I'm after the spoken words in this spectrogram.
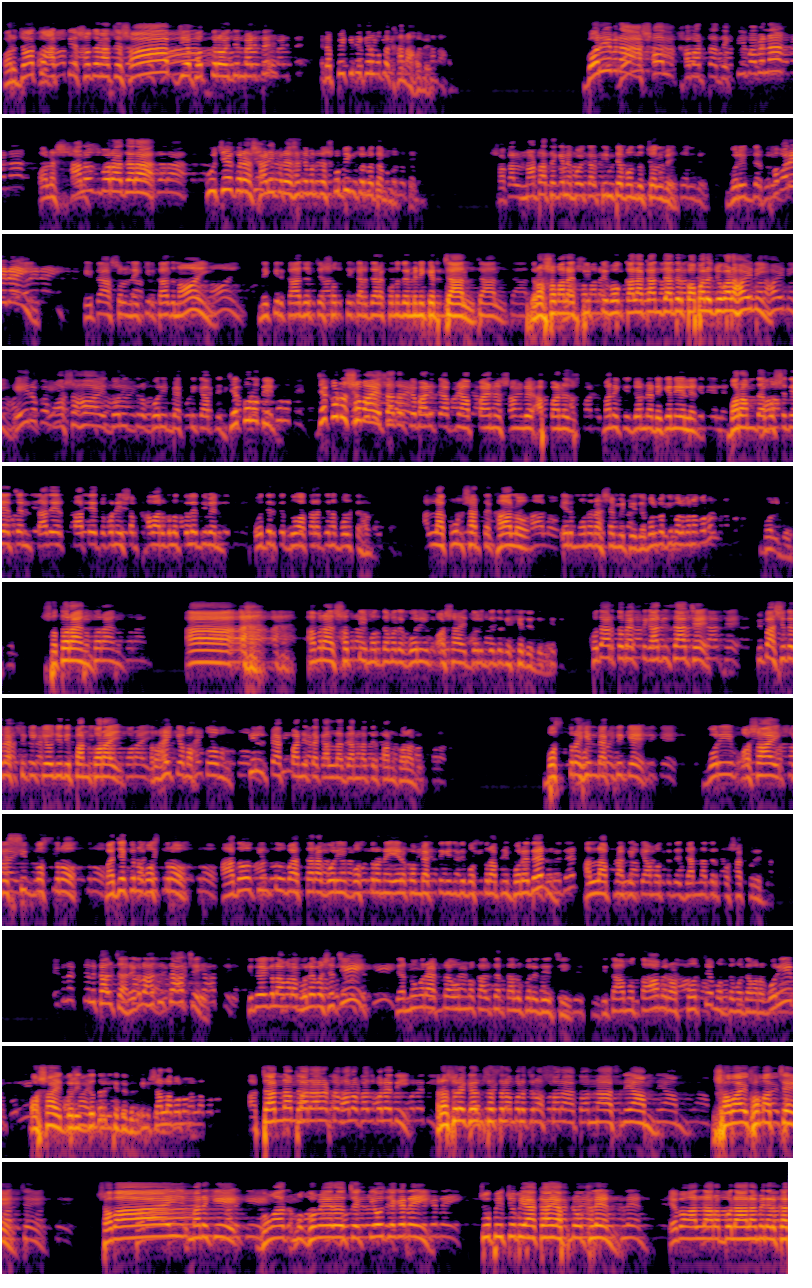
ওর যত আত্মীয় স্বজন আছে সব যে পত্র ওই দিন বাড়িতে এটা পিকনিকের মতো খানা হবে। গরিবরা আসল খাবারটা দেখতেই পাবে না। সালস বরা যারা কুচে করে শাড়ি পরে এসে যেমন শুটিং করবে তেমন। সকাল নটা থেকে না বৈকাল তিনটে বন্ধ চলবে। গরিবদের খবরই নেই। এটা আসল নেকির কাজ নয়। নেকির কাজ হচ্ছে সত্যিকার যারা কোনোদিন মিনিকের চাল। রসমালাই তৃপ্তি ভোগ কালাকান যাদের কপালে জোগাড় হয়নি। এইরকম অসহায় দরিদ্র গরিব ব্যক্তিকে আপনি যে কোনো দিন যে কোনো সময় তাদেরকে বাড়িতে আপনি আপ্যায়নের সঙ্গে আপ্যায়নের মানে কি জন্য ডেকে নিয়ে এলেন? বরামদা বসে দিয়েছেন তাদের পাতে যখন এইসব খাবারগুলো তুলে দিবেন ওদেরকে দোয়া করার জন্য বলতে হবে। আল্লাহ কোন স্বার্থে খাওয়ালো এর মনের আশা মিটিয়ে দেবে বলব কি বলব না? বলুন বলবে সুতরাং আমরা সত্যি মধ্যে মধ্যে গরিব অসহায় দরিদ্রদেরকে খেতে দেব। ক্ষুধার্ত ব্যক্তিকে হাদিসে আছে পিপাসিত ব্যক্তিকে কেউ যদি পান করায় রাহিকে মখতুম তিল প্যাক পানি তাকে আল্লাহ জান্নাতের পান করাবে। বস্ত্রহীন ব্যক্তিকে গরিব অসহায় শীত বস্ত্র বা যে কোনো বস্ত্র আদৌ কিন্তু বাচ্চারা গরিব বস্ত্র নেই এরকম ব্যক্তিকে যদি বস্ত্র আপনি পরে দেন আল্লাহ আপনাকে কেমন জান্নাতের পোশাক করে দেন এগুলো অ্যাকচুয়ালি কালচার এগুলো হাদিসে আছে। কিন্তু এগুলো আমরা ভুলে বসেছি যে নোংরা একটা অন্য কালচার চালু করে দিয়েছি। ইতাম তামের অর্থ হচ্ছে মধ্যে মধ্যে আমরা গরিব অসহায় দরিদ্রদের খেতে দেবো। ইনশাল্লাহ বলুন। আর চার নাম্বার আর একটা ভালো কাজ বলে দিই। রাসূল করিম সাল্লাল্লাহু বলেছেন আসসালাতু ওয়ান-নাস নিয়াম। সবাই ঘুমাচ্ছে। সবাই মানে কি? ঘুমা ঘুমিয়ে রয়েছে কেউ জেগে নেই। চুপি চুপি একাই আপনি উঠলেন। এবং আল্লাহ রাব্বুল আলামিনের কাছে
